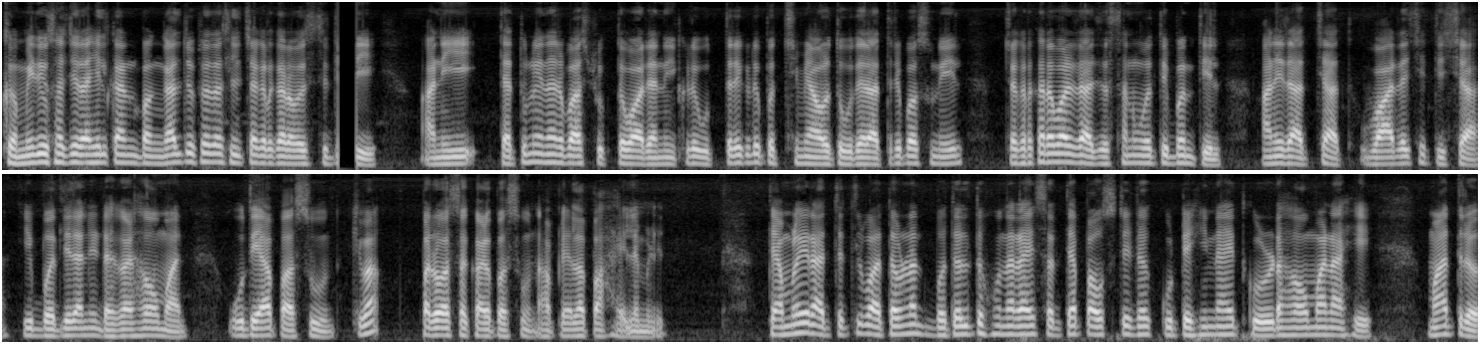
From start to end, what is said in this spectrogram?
कमी दिवसाची राहील कारण बंगालच्या उपसात असलेली चक्रकार स्थिती आणि त्यातून येणारे बाष्पयुक्त वाऱ्याने इकडे उत्तरेकडे पश्चिमी आवडतो उद्या रात्रीपासून येईल. चक्रकार वारे राजस्थानवरती बनतील आणि राज्यात वाऱ्याची दिशा ही बदलेल आणि ढगाळ हवामान उद्यापासून किंवा परवा सकाळपासून आपल्याला पाहायला मिळेल. त्यामुळे राज्यातील वातावरणात बदल तर होणार आहे. सध्या पावसाचे ढग कुठेही नाहीत. कोरडं हवामान आहे. मात्र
